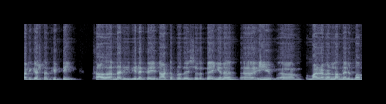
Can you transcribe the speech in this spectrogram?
തടിക്കഷ്ണം കിട്ടി. സാധാരണ രീതിയിലൊക്കെ ഈ നാട്ടുപ്രദേശത്തൊക്കെ ഇങ്ങനെ ഈ മഴവെള്ളം വരുമ്പം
